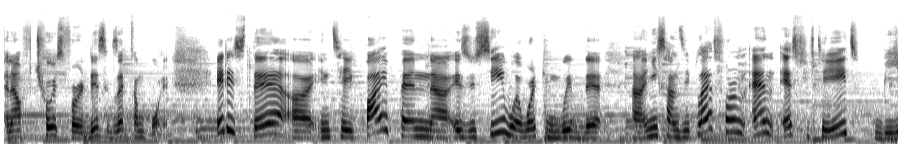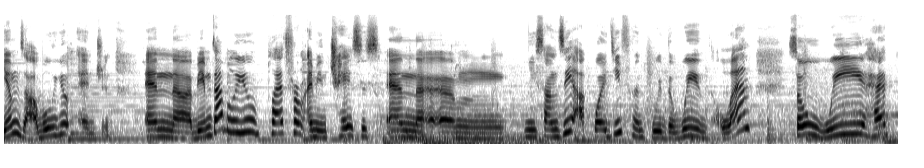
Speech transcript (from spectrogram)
enough choice for this exact component. It is the uh, intake pipe and uh, as you see, we're working with the Nissan Z platform and S58 BMW engine. And BMW platform, I mean chassis and um, Nissan Z are quite different with the width length, so we had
